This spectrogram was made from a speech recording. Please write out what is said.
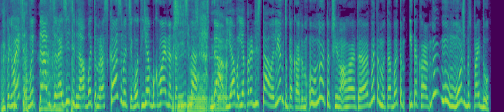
Вы понимаете, вы так заразительно об этом рассказываете. Вот я буквально там, не знаю, да, да. я, я пролистала ленту такая, думаю, о, ну этот фильм, ага, это об этом, это об этом. И такая, ну, ну, может быть, пойду.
